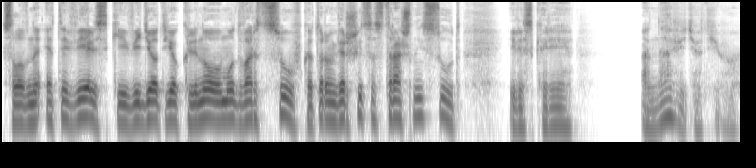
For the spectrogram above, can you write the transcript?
словно это Вельский ведет ее к Кленовому дворцу, в котором вершится страшный суд, или, скорее, она ведет его.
